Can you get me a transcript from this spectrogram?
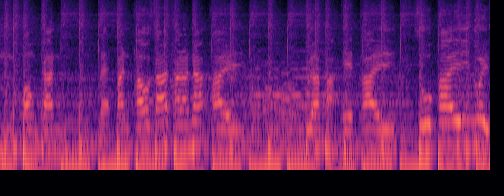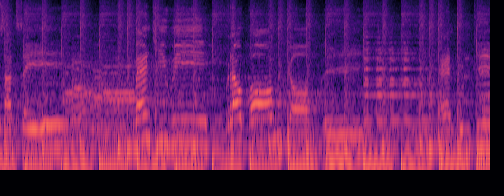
มป้องกัน และบรรเทาสาธารณภัย เพื่อประเทศไทย สู่ภัยด้วยศักดิ์ศรีแม้นชีวีเราพร้อมยอมพลีแทนคุณที่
